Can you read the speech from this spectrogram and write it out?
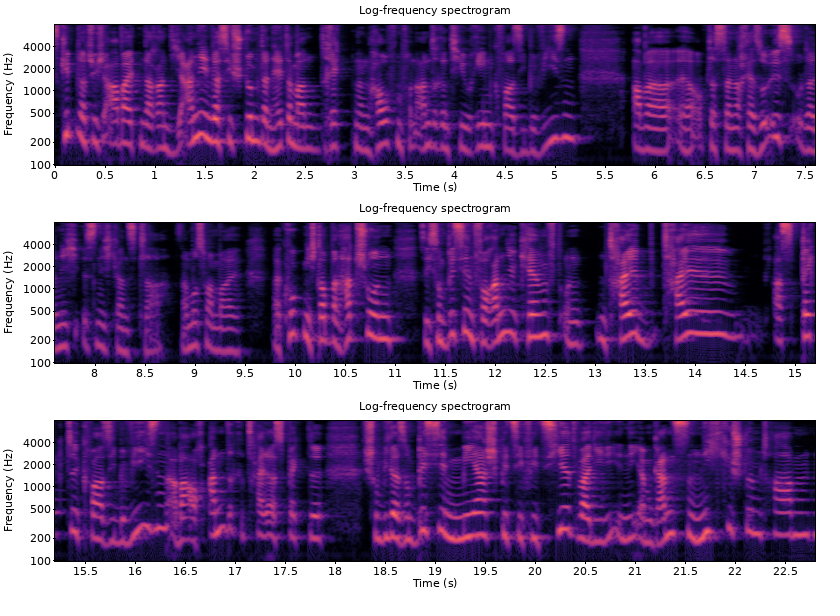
es gibt natürlich Arbeiten daran, die annehmen, dass sie stimmt, dann hätte man direkt einen Haufen von anderen Theorien quasi bewiesen. Aber äh, ob das dann nachher so ist oder nicht, ist nicht ganz klar. Da muss man mal, mal gucken. Ich glaube, man hat schon sich so ein bisschen vorangekämpft und ein Teil, Teil Aspekte quasi bewiesen, aber auch andere Teilaspekte schon wieder so ein bisschen mehr spezifiziert, weil die in ihrem Ganzen nicht gestimmt haben.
